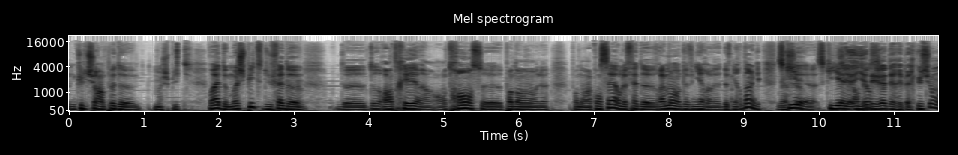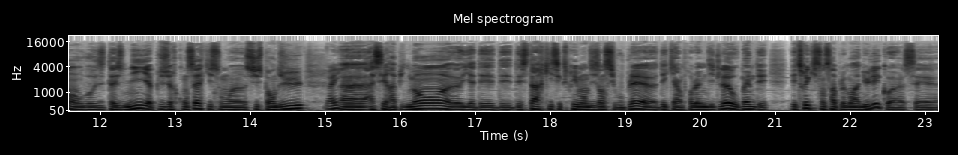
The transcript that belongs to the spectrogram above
une culture un peu de Mosh pit. ouais de mosh pit du fait de Mhm. De, de rentrer en transe euh, pendant le, pendant un concert le fait de vraiment devenir euh, devenir dingue ce Bien qui sûr. est ce qui Il y, est a, il y a déjà des répercussions. hein. On voit aux États-Unis, il y a plusieurs concerts qui sont euh, suspendus Oui. euh, assez rapidement. Euh, Il y a des, des, des stars qui s'expriment en disant s'il vous plaît, euh, dès qu'il y a un problème, dites-le, ou même des, des trucs qui sont simplement annulés. quoi. C'est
